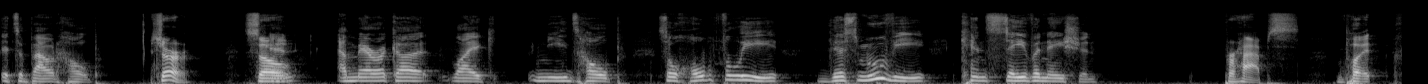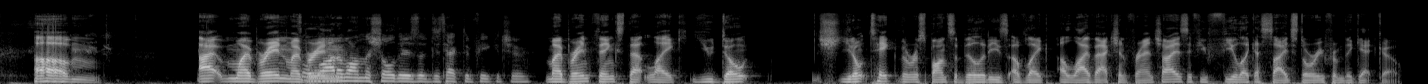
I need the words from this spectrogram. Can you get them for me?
it's about hope. Sure. So And America like needs hope. So hopefully this movie can save a nation. perhaps but um I my brain my It's brain a lot of on the shoulders of Detective Pikachu. my brain thinks that like you don't you don't take the responsibilities of like a live action franchise if you feel like a side story from the get-go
